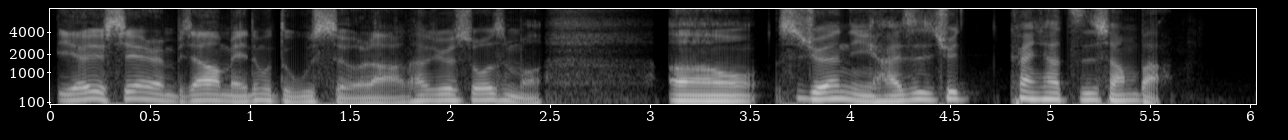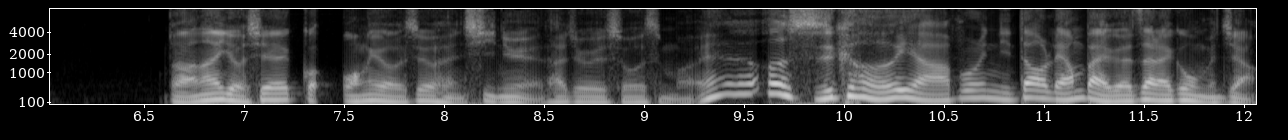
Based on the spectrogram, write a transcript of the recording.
也有些人比较没那么毒舌啦，他就说什么，嗯、是觉得你还是去看一下智商吧。啊，那有些网友就很戏谑，他就会说什么，哎、二十个而已啊，不如你到两百个再来跟我们讲，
